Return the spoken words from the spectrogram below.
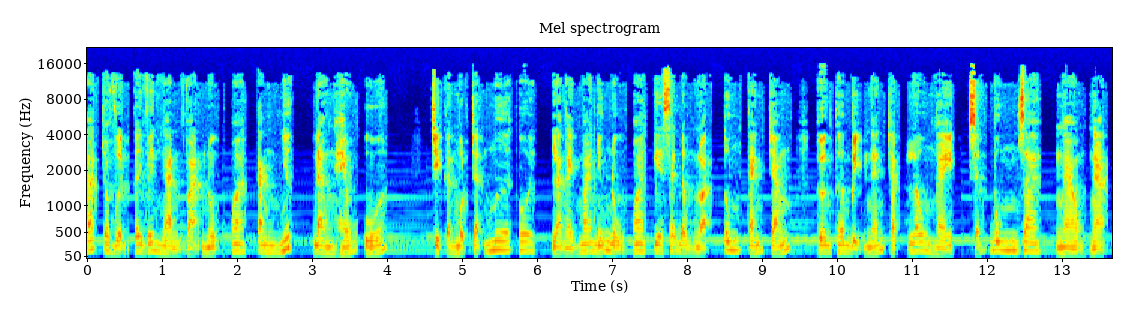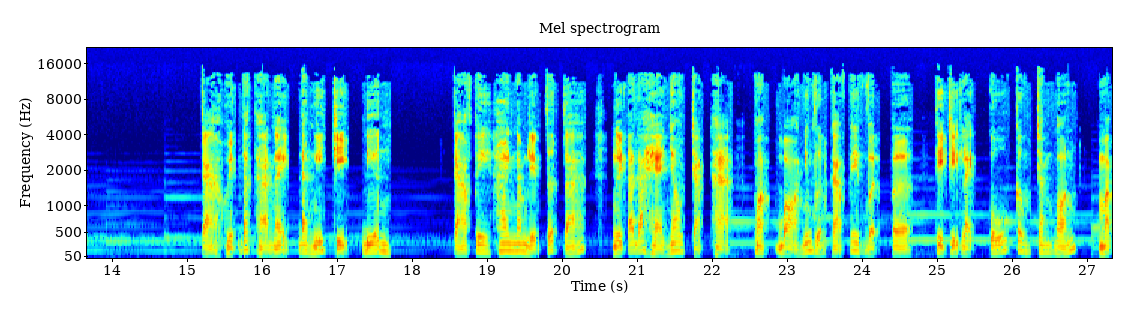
khát cho vườn cây với ngàn vạn nụ hoa căng nhức đang héo úa. Chỉ cần một trận mưa thôi là ngày mai những nụ hoa kia sẽ đồng loạt tung cánh trắng, hương thơm bị nén chặt lâu ngày sẽ bung ra ngào ngạt. Cả huyện Đắc Hà này đang nghĩ chị điên. Cà phê hai năm liền rớt giá, người ta đã hè nhau chặt hạ hoặc bỏ những vườn cà phê vật vờ thì chị lại cố công chăm bón, mặc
